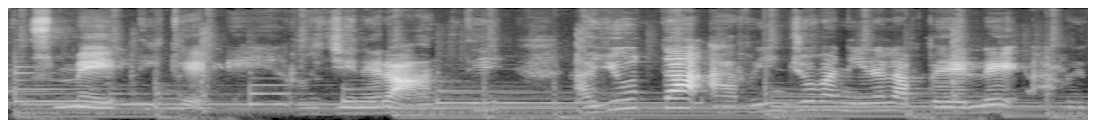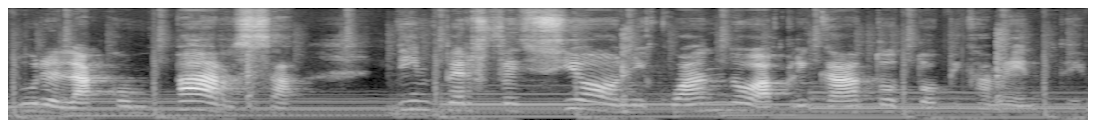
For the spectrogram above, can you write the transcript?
cosmetiche e rigeneranti, aiuta a ringiovanire la pelle, a ridurre la comparsa di imperfezioni quando applicato topicamente.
